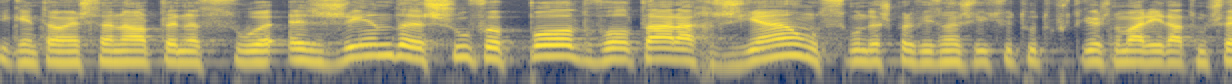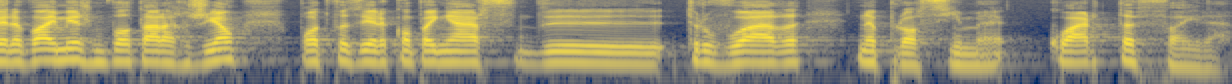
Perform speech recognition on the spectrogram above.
Fica então esta nota na sua agenda. A chuva pode voltar à região, segundo as previsões do Instituto Português do Mar e da Atmosfera, vai mesmo voltar à região. Pode fazer acompanhar-se de trovoada na próxima quarta-feira.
